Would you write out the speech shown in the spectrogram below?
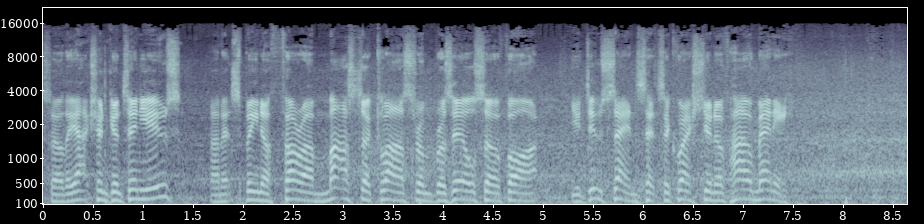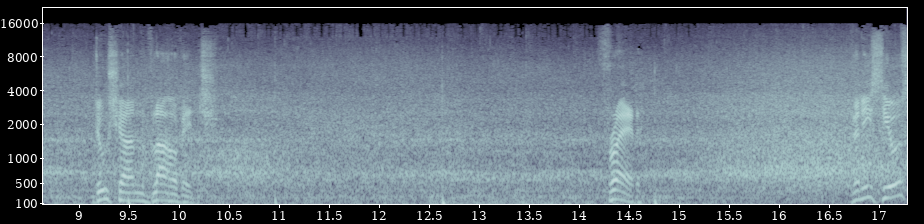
So the action continues, and it's been a thorough masterclass from Brazil so far. You do sense it's a question of how many. Dusan Vlahovic. Fred. Vinicius.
